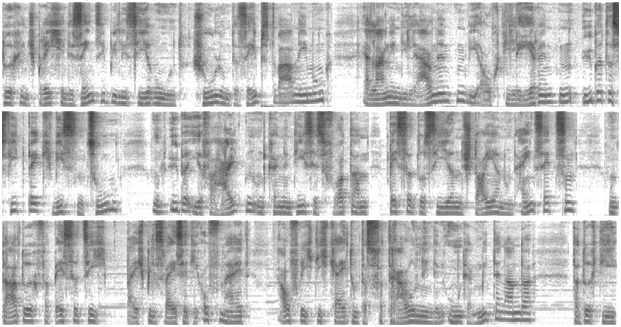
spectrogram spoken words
durch entsprechende Sensibilisierung und Schulung der Selbstwahrnehmung erlangen die Lernenden wie auch die Lehrenden über das Feedback Wissen zu und über ihr Verhalten und können dieses fortan besser dosieren, steuern und einsetzen und dadurch verbessert sich beispielsweise die Offenheit, Aufrichtigkeit und das Vertrauen in den Umgang miteinander, dadurch die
